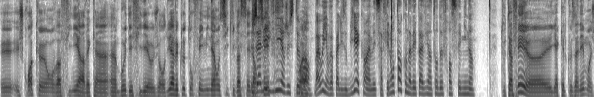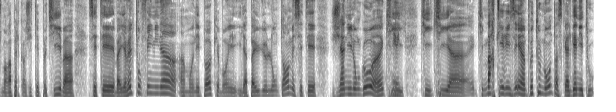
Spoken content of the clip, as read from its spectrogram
Et, je crois qu'on va finir avec un, beau défilé aujourd'hui, avec le tour féminin aussi qui va s'élancer. J'allais y venir justement. Bah oui, on ne va pas les oublier quand même. Et ça fait longtemps qu'on n'avait pas vu un Tour de France féminin. Tout à fait. Euh, il y a quelques années, moi, je me rappelle quand j'étais petit, ben, c'était, ben, il y avait le Tour féminin à mon époque. Bon, il n'a pas eu lieu longtemps, mais c'était Gianni Longo hein, qui, euh, qui, martyrisait un peu tout le monde parce qu'elle gagnait tout.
